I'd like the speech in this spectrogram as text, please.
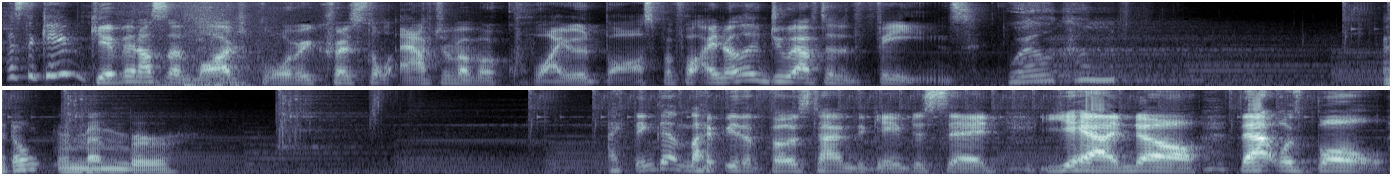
Has the game given us a large glory crystal after I've acquired boss before? I know they do after the fiends. Welcome. I don't remember. I think that might be the first time the game just said, yeah, no, that was bull.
